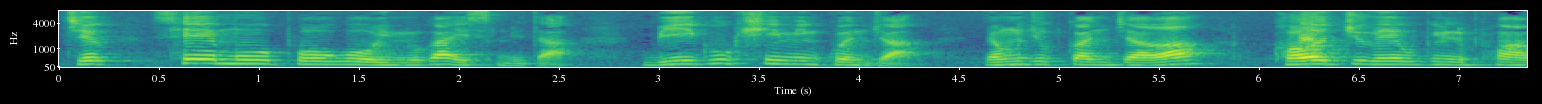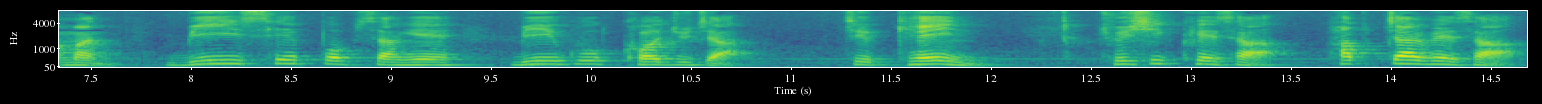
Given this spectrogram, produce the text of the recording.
즉 세무 보고 의무가 있습니다. 미국 시민권자, 영주권자와 거주 외국인을 포함한 미 세법상의 미국 거주자, 즉 개인, 주식회사, 합자회사,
